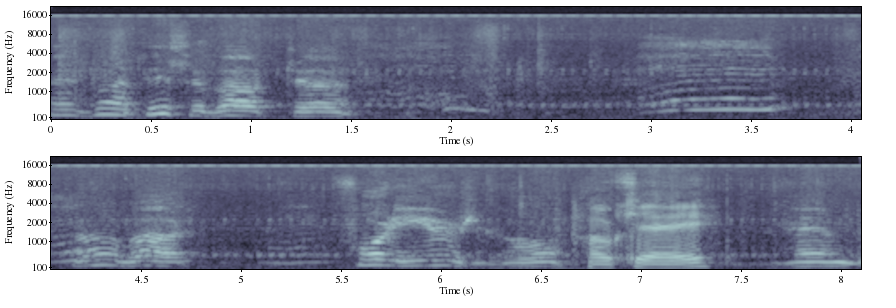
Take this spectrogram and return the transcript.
I bought this about uh, oh, about 40 years ago, Okay. and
